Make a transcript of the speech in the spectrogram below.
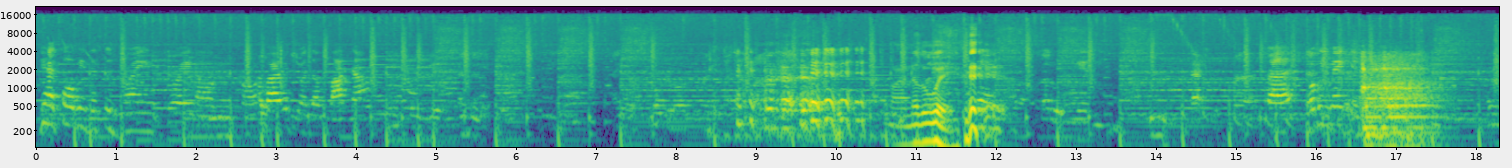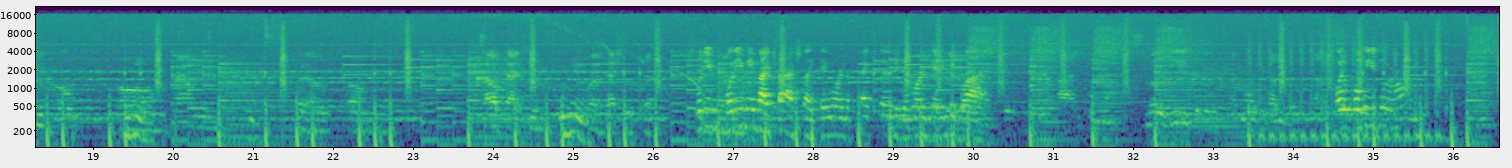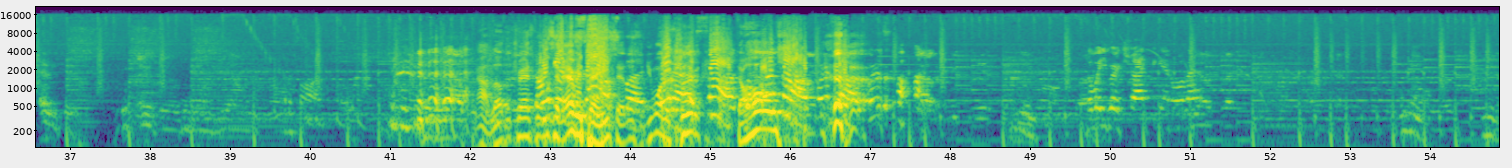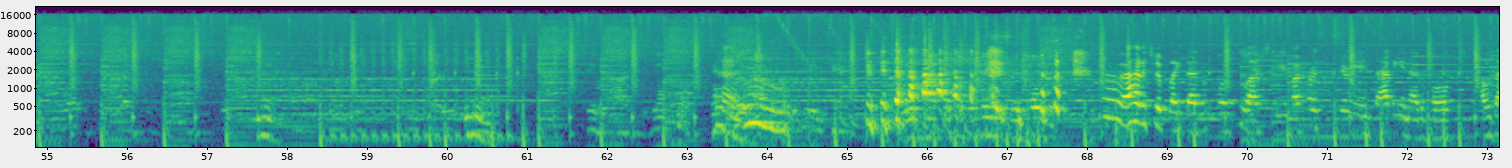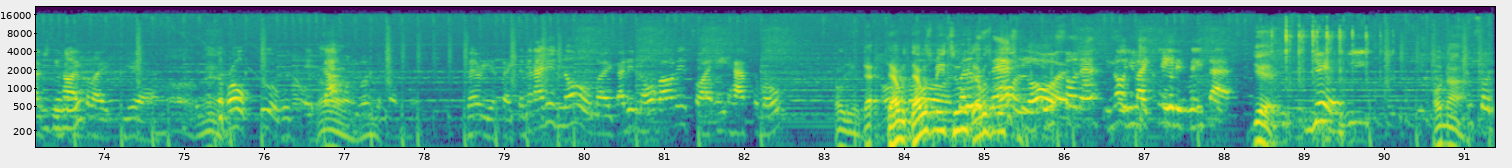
You had told me this was during Find another way. I love the. He said everything. He said, listen, you want to clear the whole. the way you were extracting it and all that. Mhm. Mhm. Mhm. Mhm. I had a trip like that before having an edible, I was actually high for like yeah, it was man. the rope. too. It was it, that Ah. one was effective, very effective. And I didn't know, like I didn't know about it, so I ate half the rope. Oh yeah, that that was that was me too. But it that was was me. nasty. It was so nasty. You know, you you like could ate it really taste fast. Yeah. Yeah. Oh nah. It's so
